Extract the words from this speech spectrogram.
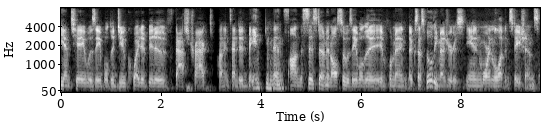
the MTA was able to do quite a bit of fast tracked, pun intended, maintenance on the system and also was able to implement accessibility measures in more than 11 stations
